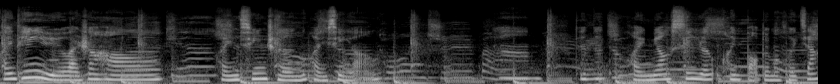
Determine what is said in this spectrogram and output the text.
欢迎听雨，晚上好，欢迎清晨，欢迎信仰，欢迎喵星人，欢迎宝贝们回家，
